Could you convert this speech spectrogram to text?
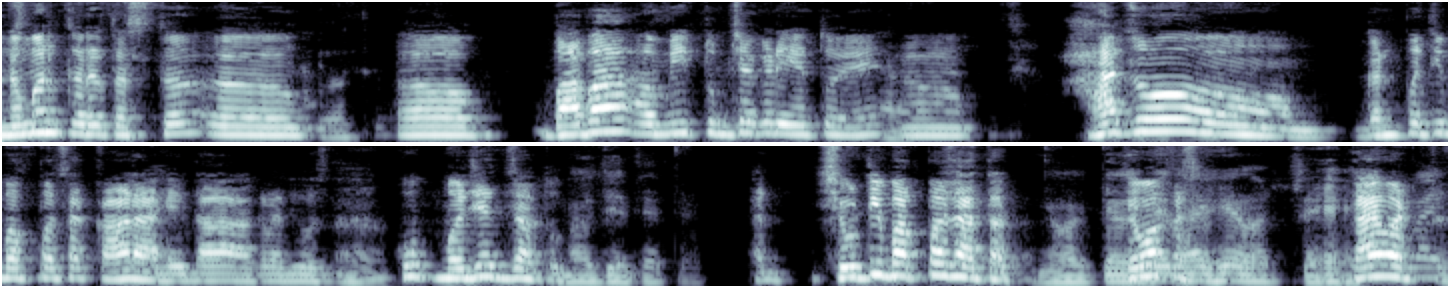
नमन करत असतं. बाबा मी तुमच्याकडे येतोय. हा जो गणपती बाप्पाचा काळ आहे दहा अकरा दिवस खूप मजेत जातो. आणि शेवटी बाप्पा जातात. हो, त्याला तेव्हा त्याला कसं? हे वाटतंय. काय वाटतं?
